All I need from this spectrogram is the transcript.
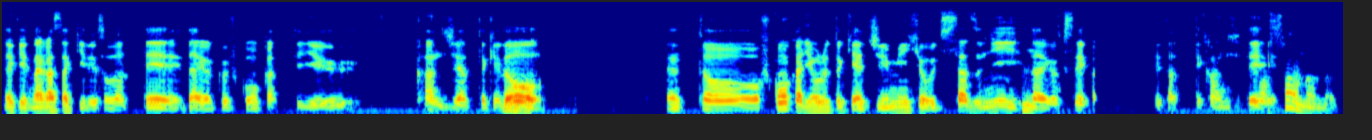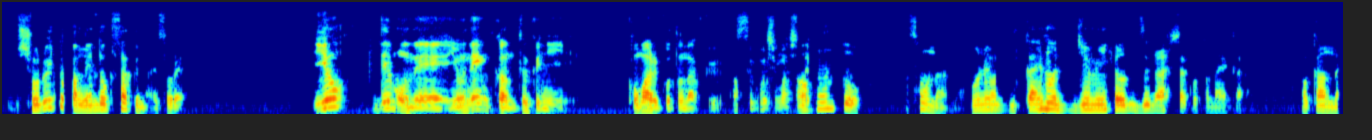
だけど長崎で育って大学福岡っていう感じやったけど、えっと福岡におる時は住民票移さずにうん。大学生活してたって感じで、あそうなんだ。書類とかめんどくさくない？それ。いやでもね4年間特に困ることなく過ごしました。あ、よ本当？そうなんだ。俺、一回も住民票ずらしたことないから、わかんない。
